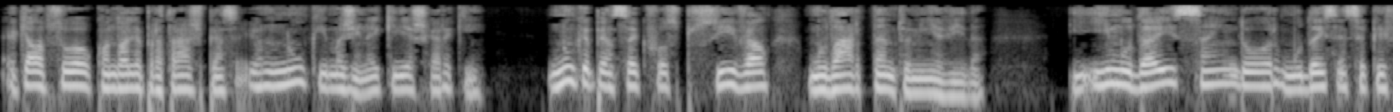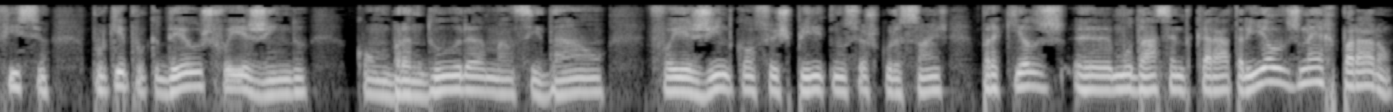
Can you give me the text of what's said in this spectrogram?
aquela pessoa quando olha para trás pensa, eu nunca imaginei que iria chegar aqui. Nunca pensei que fosse possível mudar tanto a minha vida. E, e mudei sem dor, mudei sem sacrifício. Porquê? Porque Deus foi agindo com brandura, mansidão, foi agindo com o seu espírito nos seus corações para que eles uh, mudassem de caráter. E eles nem repararam.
